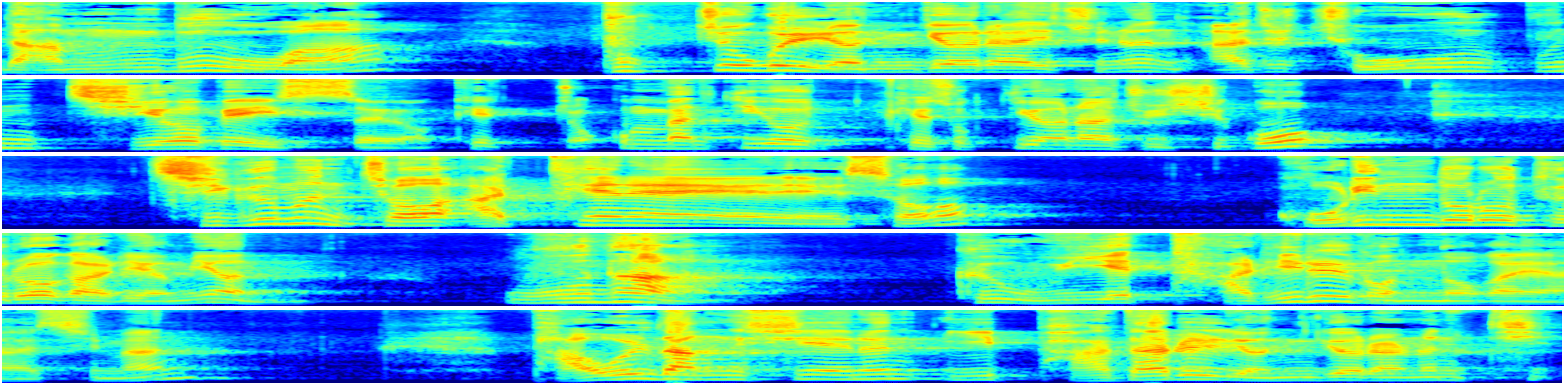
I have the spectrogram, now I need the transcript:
남부와 북쪽을 연결해 주는 아주 좁은 지역에 있어요. 조금만 띄어 계속 띄어놔 주시고 지금은 저 아테네에서 고린도로 들어가려면 운하 그 위에 다리를 건너가야 하지만 바울 당시에는 이 바다를 연결하는 디,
